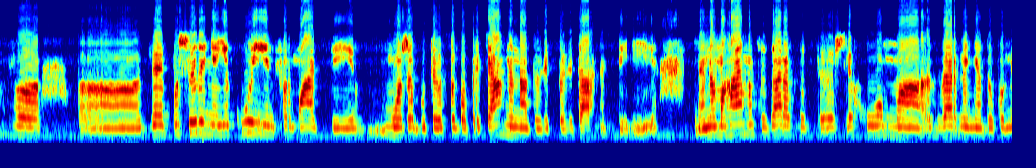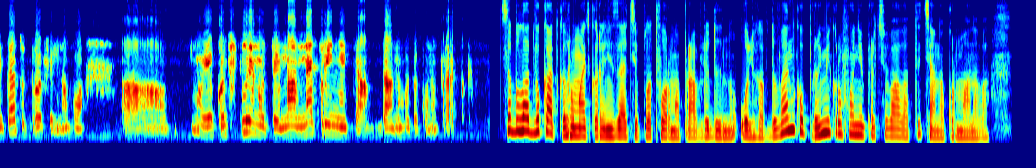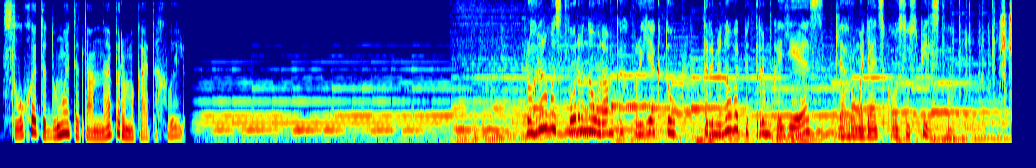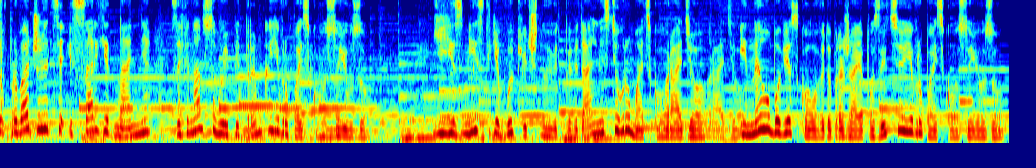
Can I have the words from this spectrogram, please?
За поширення якої інформації може бути особа притягнена до відповідальності, і намагаємося зараз от е, шляхом звернення до комітету профільного ну якось вплинути на неприйняття даного законопроекту. Це була адвокатка громадської організації Платформа прав людини Ольга Вдовенко. При мікрофоні працювала Тетяна Курманова. Слухайте, думайте та не перемикайте хвилю. Програма створена у рамках проєкту Термінова підтримка ЄС для громадянського суспільства, що впроваджується із САР єднання за фінансової підтримки Європейського союзу. Її зміст є виключною відповідальністю громадського радіо і не обов'язково відображає позицію Європейського союзу.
